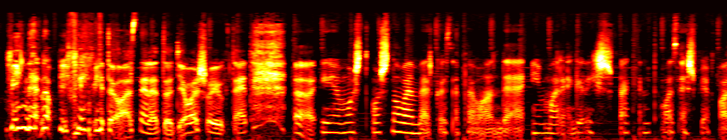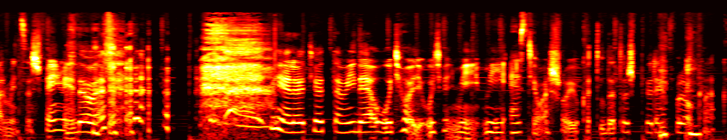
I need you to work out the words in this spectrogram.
mindennapi fényvédő használatot javasoljuk, tehát uh, igen, most, most november közepe van, de én ma reggel is felkentem az SPF 30-as fényvédőmet. mielőtt jöttem ide, úgyhogy, úgyhogy mi, mi ezt javasoljuk a tudatos bőrepolóknak.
